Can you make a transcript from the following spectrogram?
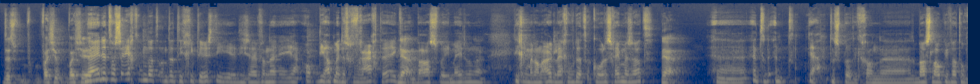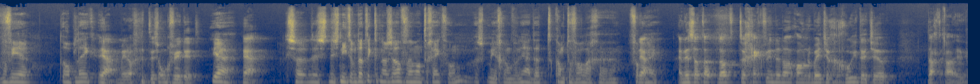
Dus was je... Was je Nee, dat was echt omdat, omdat die gitarist die, die zei van... eh, ja, die had mij dus gevraagd, hè. Ik ben een baas, wil je meedoen? En die ging me dan uitleggen hoe dat akkoordenschema zat. Ja, Eh, en toen, en ja, toen speelde ik gewoon eh het basloopje wat ongeveer erop leek. ja meer of, het is ongeveer dit. Ja, Ja, Dus, dus niet omdat ik het nou zelf helemaal te gek vond. Het was meer gewoon van, ja, dat kwam toevallig eh voorbij. ja. En is dat, dat, dat te gek vinden dan gewoon een beetje gegroeid? Dat je dacht, oh, ik,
